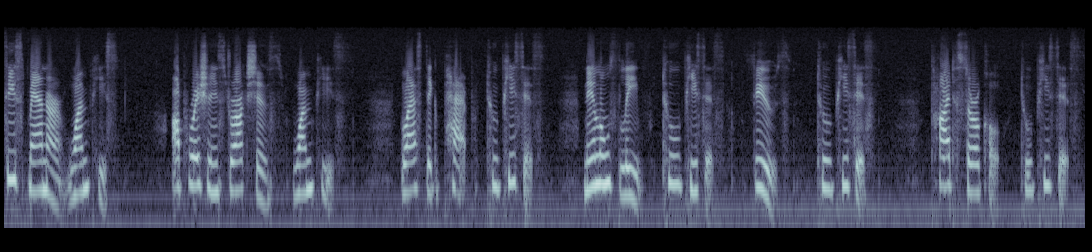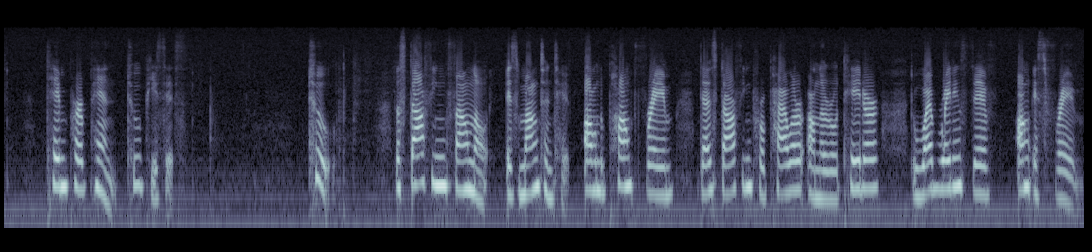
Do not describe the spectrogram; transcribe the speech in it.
C-spanner, one piece. Operation instructions, one piece. Plastic pipe, two pieces. Nylon sleeve, two pieces. Fuse, two pieces. Tight circle, two pieces. Temper pin, two pieces. 2. The stuffing funnel is mounted on the pump frame, then stuffing propeller on the rotator, the vibrating sieve on its frame.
